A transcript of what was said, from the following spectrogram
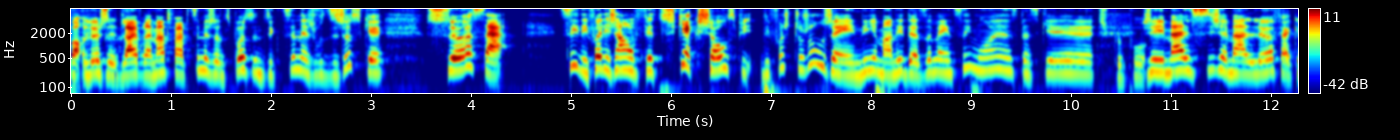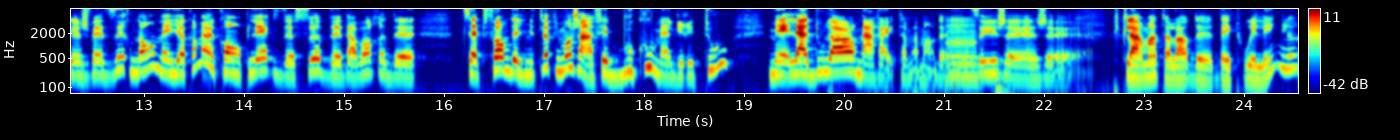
Bon, là, j'ai de l'air vraiment de faire petit, mais je ne suis pas une victime. Mais je vous dis juste que ça, ça... Tu sais, des fois, les gens ont fait-tu quelque chose? Puis des fois, je suis toujours gênée à un moment donné de dire, ben, tu sais, moi, c'est parce que Je peux pas. j'ai mal ici, j'ai mal là. Fait que je vais dire non, mais il y a comme un complexe de ça, d'avoir de, cette forme de limite-là. Puis moi, j'en fais beaucoup malgré tout, mais la douleur m'arrête à un moment donné. Mm. Tu sais, je. je... Puis clairement, t'as l'air de- d'être willing, là.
